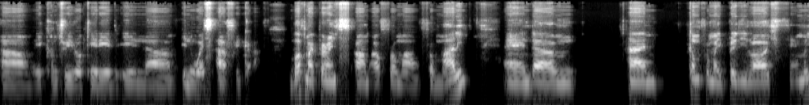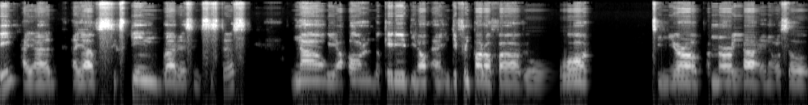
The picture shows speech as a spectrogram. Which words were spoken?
uh, a country located in uh, in West Africa. Both my parents um, are from uh, from Mali, and um, I'm come from a pretty large family. I had I have 16 brothers and sisters. Now we are all located, you know, in different part of uh, the world, in Europe, America, and also,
